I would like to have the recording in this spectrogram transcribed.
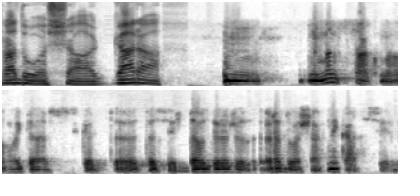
radošā garā? Mm, man sākumā likās, ka uh, tas ir daudz ražo, radošāk nekā tas ir.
